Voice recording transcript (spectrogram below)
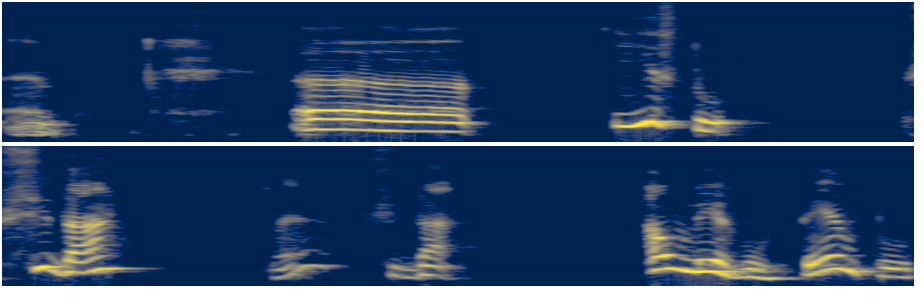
Né? Uh, e isto se dá, né? se dá ao mesmo tempo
